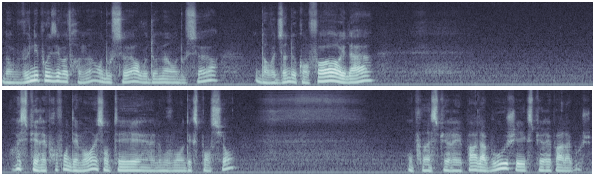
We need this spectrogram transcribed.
Donc venez poser votre main en douceur, vos deux mains en douceur, dans votre zone de confort et là, respirez profondément et sentez le mouvement d'expansion. On peut inspirer par la bouche et expirer par la bouche.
